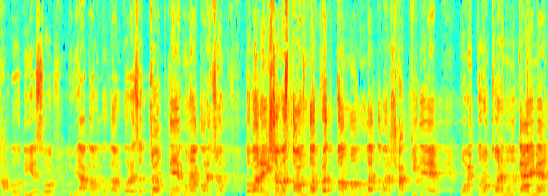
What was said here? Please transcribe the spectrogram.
থাপড় দিয়েছ, তুমি আগাম কুকাম করেছ, চোখ দিয়ে গুণা করেছ তোমার এই সমস্ত অঙ্গ প্রত্যঙ্গগুলা তোমার সাক্ষী দিয়ে পবিত্র কোরআনুল কারিমের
